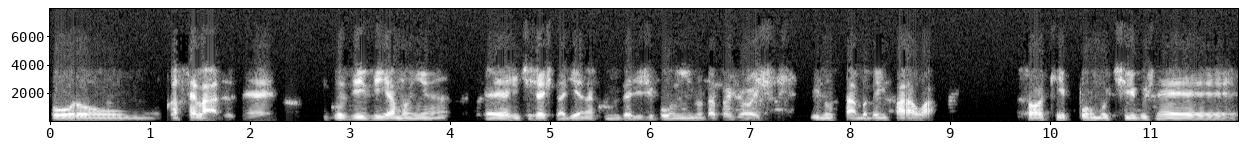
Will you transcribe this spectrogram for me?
foram canceladas, né? Inclusive, amanhã é, a gente já estaria na comunidade de Boim, no Tapajós, e no sábado em Parauá. Só que por motivos né,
